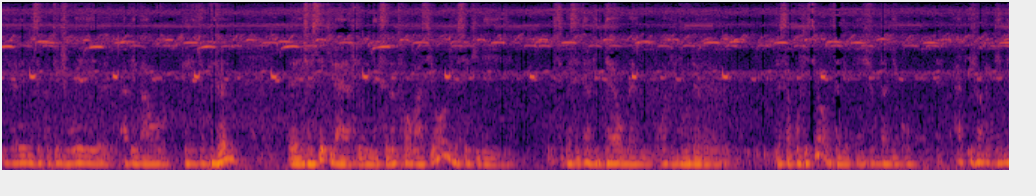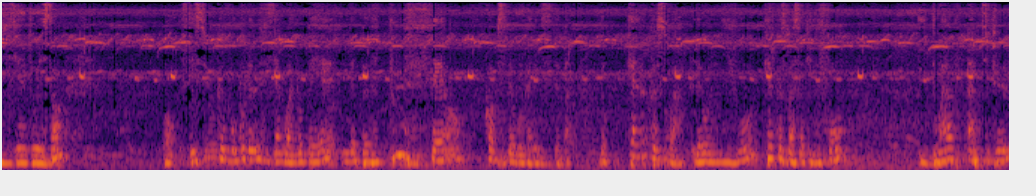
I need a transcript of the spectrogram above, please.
il allait nous écouter jouer euh, à Bémao quand il était plus jeune. Euh, je sais qu'il a fait une excellente formation, je sais qu'il est, c'est un leader même au niveau de, de sa profession, c'est-à-dire qu'il joue dans des groupes, il joue avec des musiciens intéressants. Bon, c'est sûr que beaucoup de musiciens guadeloupéens ne peuvent plus faire comme si le groupe n'existait pas. Donc, quel que soit le haut niveau, quel que soit ce qu'ils font, ils doivent un petit peu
